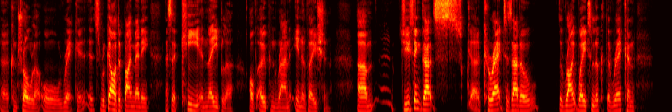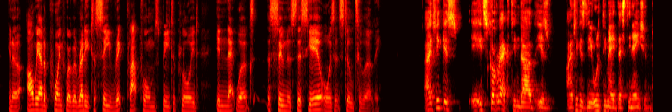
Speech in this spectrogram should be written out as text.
uh, Controller or RIC. It's regarded by many as a key enabler of Open RAN innovation. Um, do you think that's uh, correct? Is that a, the right way to look at the RIC? And you know, are we at a point where we're ready to see RIC platforms be deployed in networks as soon as this year, or is it still too early? I think it's it's correct in that is I think it's the ultimate destination.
